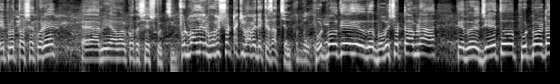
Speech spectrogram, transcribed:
এই প্রত্যাশা করে আমি আমার কথা শেষ করছি। ফুটবলের ভবিষ্যৎটা কীভাবে দেখতে চাচ্ছেন? ফুটবল ফুটবলকে ভবিষ্যৎটা আমরা যেহেতু ফুটবলটা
